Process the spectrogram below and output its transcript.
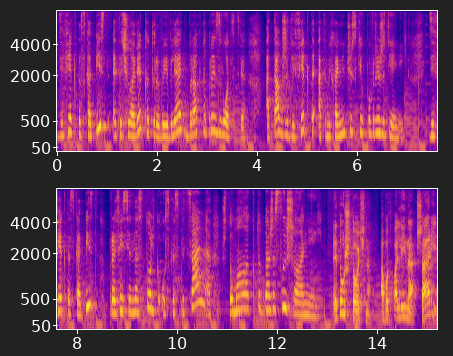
Дефектоскопист – это человек, который выявляет брак на производстве, а также дефекты от механических повреждений. Дефектоскопист – профессия настолько узкоспециальная, что мало кто даже слышал о ней. Это уж точно. А вот Полина Шари,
